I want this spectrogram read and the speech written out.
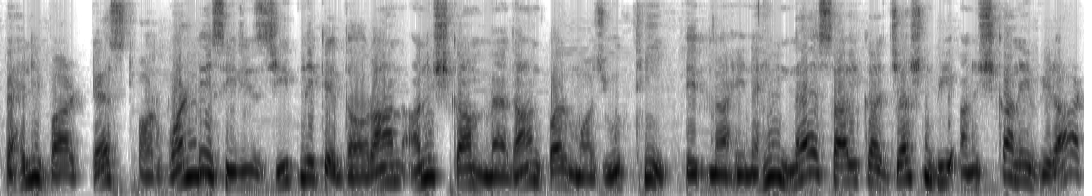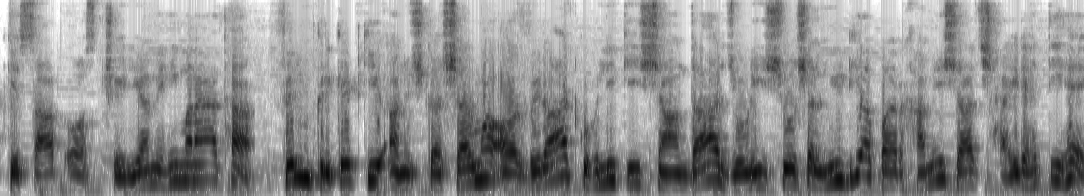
पहली बार टेस्ट और वनडे सीरीज़ जीतने के दौरान अनुष्का मैदान पर मौजूद थी। इतना ही नहीं, नए साल का जश्न भी अनुष्का ने विराट के साथ ऑस्ट्रेलिया में ही मनाया था। फ़िल्म क्रिकेट की अनुष्का शर्मा और विराट कोहली की शानदार जोड़ी सोशल मीडिया पर हमेशा छाई रहती है।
